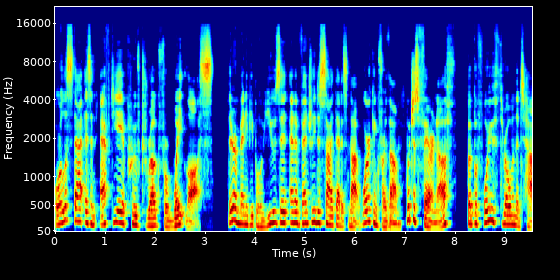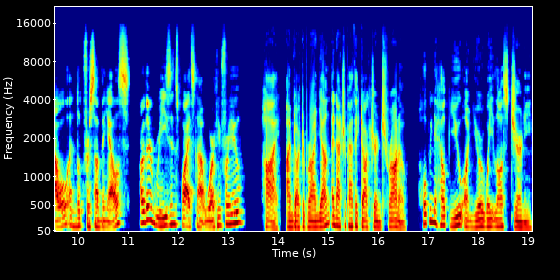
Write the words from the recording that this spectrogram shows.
Orlistat is an FDA approved drug for weight loss. There are many people who use it and eventually decide that it's not working for them, which is fair enough. But before you throw in the towel and look for something else, are there reasons why it's not working for you? Hi, I'm Dr. Brian Young, a naturopathic doctor in Toronto, hoping to help you on your weight loss journey.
